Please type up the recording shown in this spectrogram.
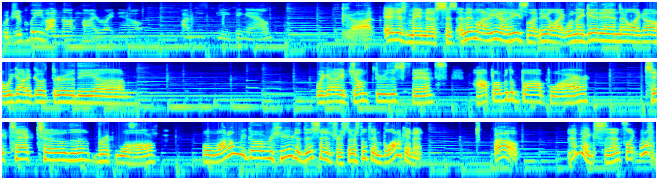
Would you believe I'm not high right now? I'm just geeking out. God, it just made no sense. And then, like, you know, he's like, they're like, when they get in, they're like, oh, we got to go through the, um, we got to jump through this fence, hop over the barbed wire, tic tac toe the brick wall, well, why don't we go over here to this entrance? There's nothing blocking it. Oh, that makes sense. Like, what?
